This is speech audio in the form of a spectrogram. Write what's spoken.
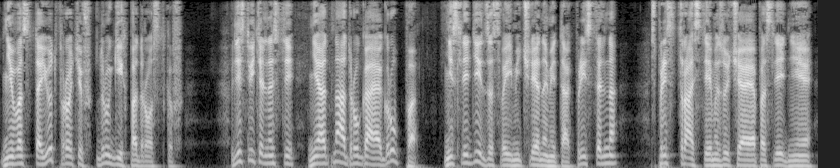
не восстают против других подростков. В действительности ни одна другая группа не следит за своими членами так пристально, с пристрастием изучая последние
